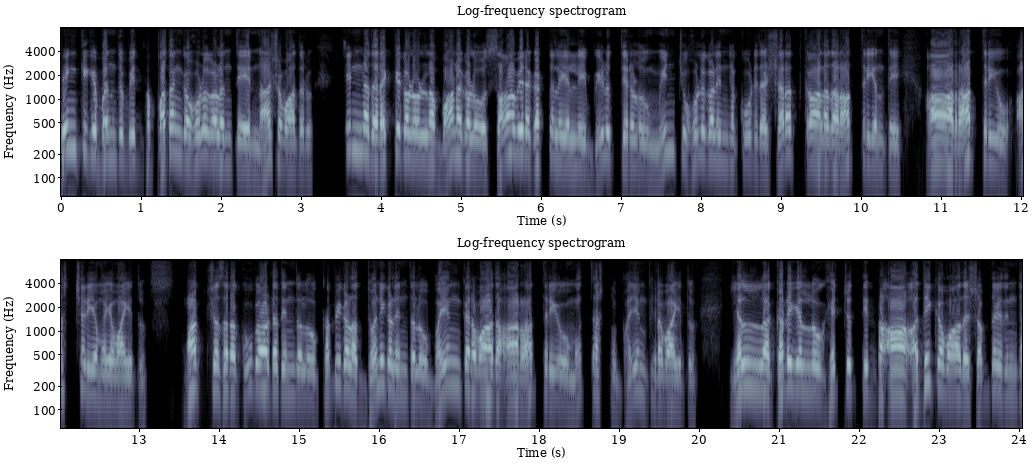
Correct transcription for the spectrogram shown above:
ಬೆಂಕಿಗೆ ಬಂದು ಬಿದ್ದ ಪತಂಗ ಹುಳುಗಳಂತೆ ನಾಶವಾದರು. ಚಿನ್ನದ ರೆಕ್ಕೆಗಳುಳ್ಳ ಬಾಣಗಳು ಸಾವಿರ ಗಟ್ಟಲೆಯಲ್ಲಿ ಬೀಳುತ್ತಿರಲು ಮಿಂಚು ಹುಳುಗಳಿಂದ ಕೂಡಿದ ಶರತ್ಕಾಲದ ರಾತ್ರಿಯಂತೆ ಆ ರಾತ್ರಿಯು ಆಶ್ಚರ್ಯಮಯವಾಯಿತು. ರಾಕ್ಷಸರ ಕೂಗಾಟದಿಂದಲೂ ಕಪಿಗಳ ಧ್ವನಿಗಳಿಂದಲೂ ಭಯಂಕರವಾದ ಆ ರಾತ್ರಿಯು ಮತ್ತಷ್ಟು ಭಯಂಕರವಾಯಿತು. ಎಲ್ಲ ಕಡೆಯಲ್ಲೂ ಹೆಚ್ಚುತ್ತಿದ್ದ ಆ ಅಧಿಕವಾದ ಶಬ್ದದಿಂದ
